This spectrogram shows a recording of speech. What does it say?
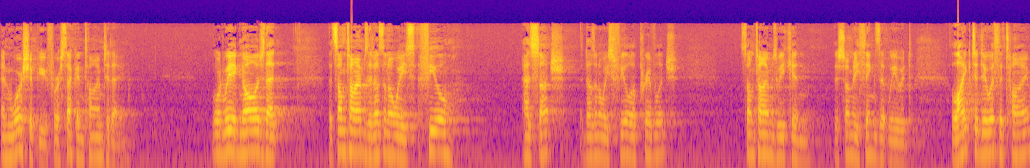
and worship you for a second time today. Lord, we acknowledge that, that sometimes it doesn't always feel as such, it doesn't always feel a privilege. Sometimes we can, there's so many things that we would like to do with the time.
